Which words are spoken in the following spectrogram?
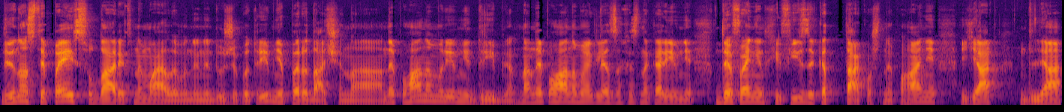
90 пейс, ударів немає, але вони не дуже потрібні. Передачі на непоганому рівні, дріблінг на непоганому, як для захисника рівні. Дефендінг і фізика також непогані, як для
